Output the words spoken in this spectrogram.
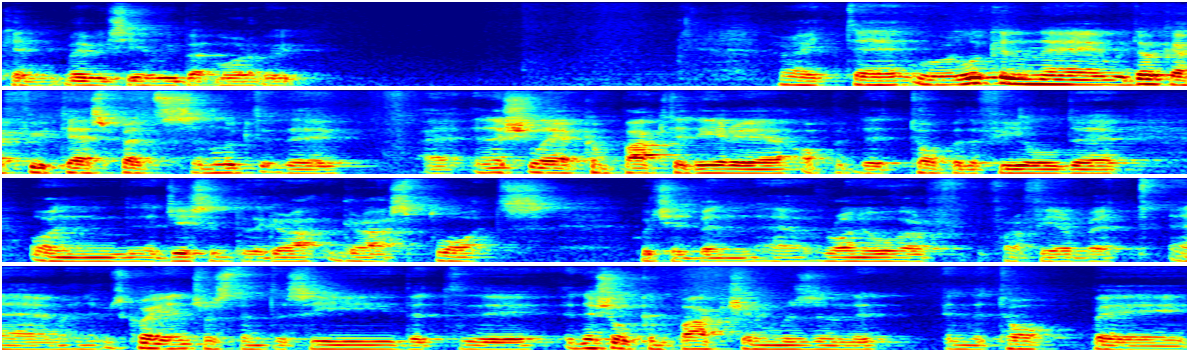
can maybe say a wee bit more about. Right, uh, we were looking, uh, we dug a few test pits and looked at the uh, initially a compacted area up at the top of the field uh, on adjacent to the gra- grass plots, which had been uh, run over f- for a fair bit, um, and it was quite interesting to see that the initial compaction was in the in the top uh,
